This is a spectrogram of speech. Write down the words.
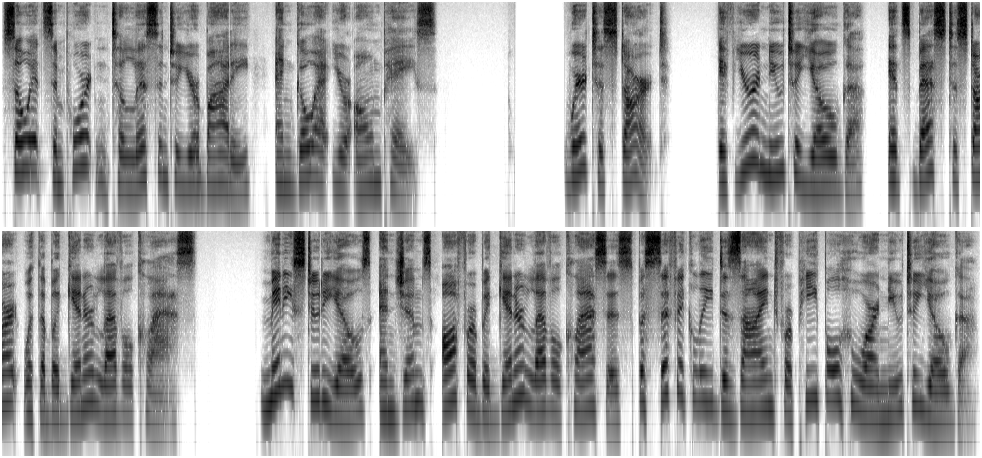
so it's important to listen to your body and go at your own pace. Where to start? If you're new to yoga, it's best to start with a beginner level class. Many studios and gyms offer beginner level classes specifically designed for people who are new to yoga.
